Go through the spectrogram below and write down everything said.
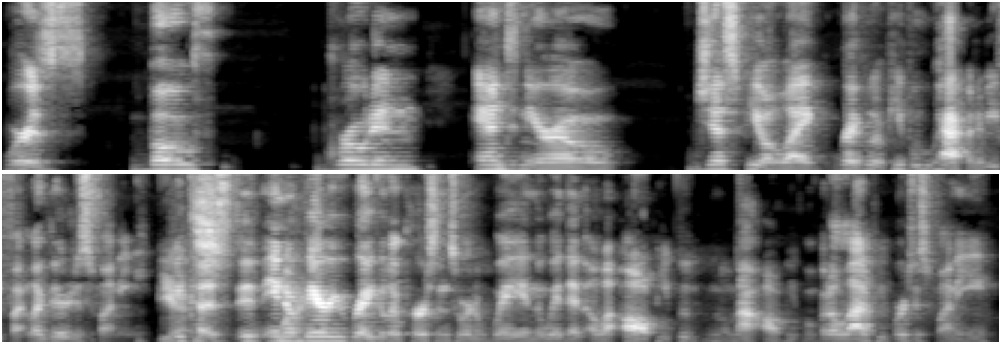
Whereas both Grodin and De Niro just feel like regular people who happen to be fun. Like they're just funny. Yes. Because in, in a very regular person sort of way, in the way that a lot, all people, well, not all people, but a lot of people are just funny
